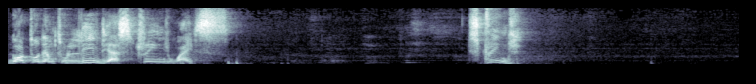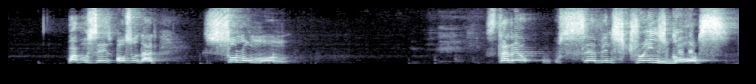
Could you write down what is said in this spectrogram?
God told them to leave their strange wives. Strange. Bible says also that Solomon started serving strange gods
